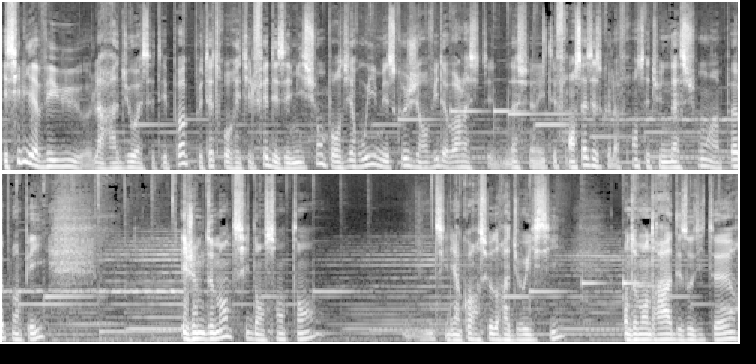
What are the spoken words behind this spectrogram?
Et s'il y avait eu la radio à cette époque, peut-être aurait-il fait des émissions pour dire oui, mais est-ce que j'ai envie d'avoir la nationalité française? Est-ce que la France est une nation, un peuple, un pays? Et je me demande si dans 100 ans, s'il y a encore un studio de radio ici, on demandera à des auditeurs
